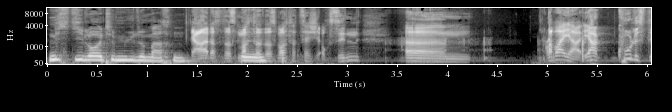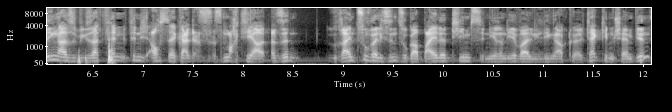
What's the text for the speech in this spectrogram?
nicht die Leute müde machen. Ja, das, das, macht, Mhm. das macht tatsächlich auch Sinn. Ähm, aber ja, ja, cooles Ding. Also wie gesagt, finde find ich auch sehr geil. Das, das macht hier, also rein zufällig sind sogar beide Teams in ihren jeweiligen Ligen aktuell Tag Team Champion.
